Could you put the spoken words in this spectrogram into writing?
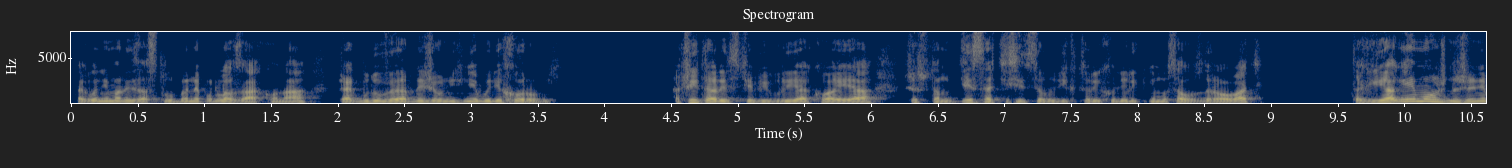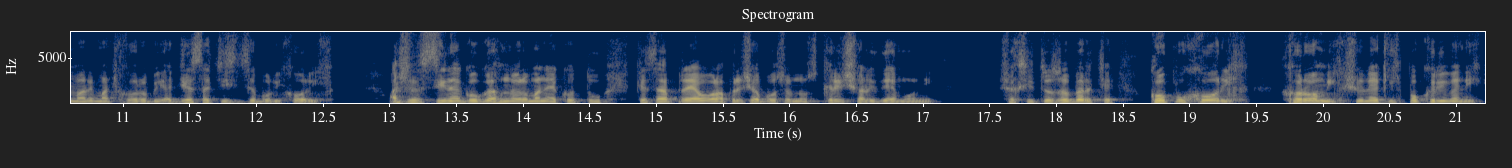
tak oni mali zaslúbené podľa zákona, že ak budú verní, že u nich nebude choroby. A čítali ste v Biblii, ako aj ja, že sú tam 10 tisíce ľudí, ktorí chodili k nemu sa uzdravovať? Tak jak je možné, že nemali mať choroby a 10 tisíce boli chorých? A že v synagógach normálne ako tu, keď sa prejavovala prišiel pôsobnosť, kričali démoni. Však si to zoberte. Kopu chorých, chromých, všelijakých pokrivených.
